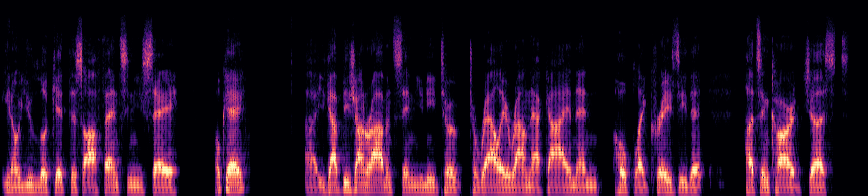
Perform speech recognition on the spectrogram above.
you know you look at this offense and you say, okay, uh, you got Bijan Robinson. You need to to rally around that guy, and then hope like crazy that Hudson Card just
